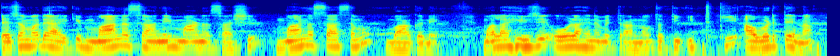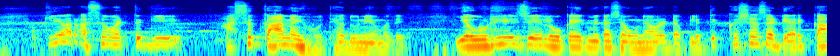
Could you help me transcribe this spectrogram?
त्याच्यामध्ये आहे की माणसाने माणसाशी माणसासम वागणे. मला ही जी ओळ आहे ना मित्रांनो तर ती इतकी आवडते ना की यार असं वाटतं की असं का नाही होत ह्या दुनियेमध्ये? एवढे जे लोक एकमेकाच्या उन्हावर टपले ते कशासाठी? अरे का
